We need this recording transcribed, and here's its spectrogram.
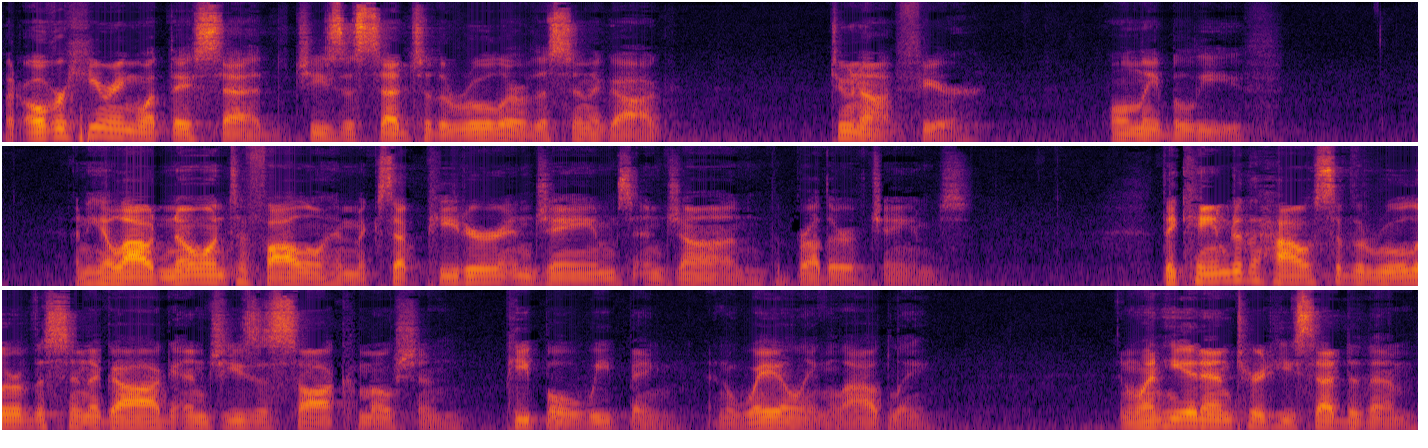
But overhearing what they said, Jesus said to the ruler of the synagogue, Do not fear, only believe. And he allowed no one to follow him except Peter and James and John, the brother of James. They came to the house of the ruler of the synagogue, and Jesus saw commotion, people weeping and wailing loudly. And when he had entered, he said to them,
